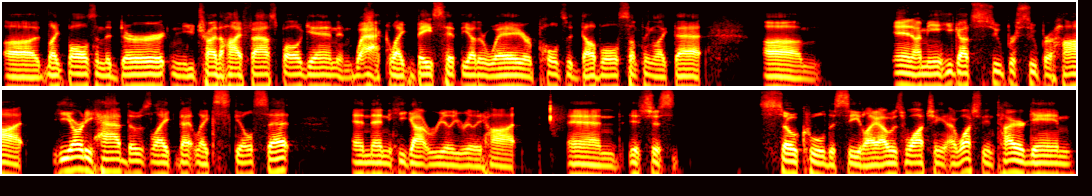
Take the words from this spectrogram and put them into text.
uh, like balls in the dirt and you try the high fastball again and whack like base hit the other way or pulls a double, something like that. Um, and I mean, he got super, super hot. He already had those like that like skill set, and then he got really, really hot. And it's just so cool to see. Like I was watching, I watched the entire game,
